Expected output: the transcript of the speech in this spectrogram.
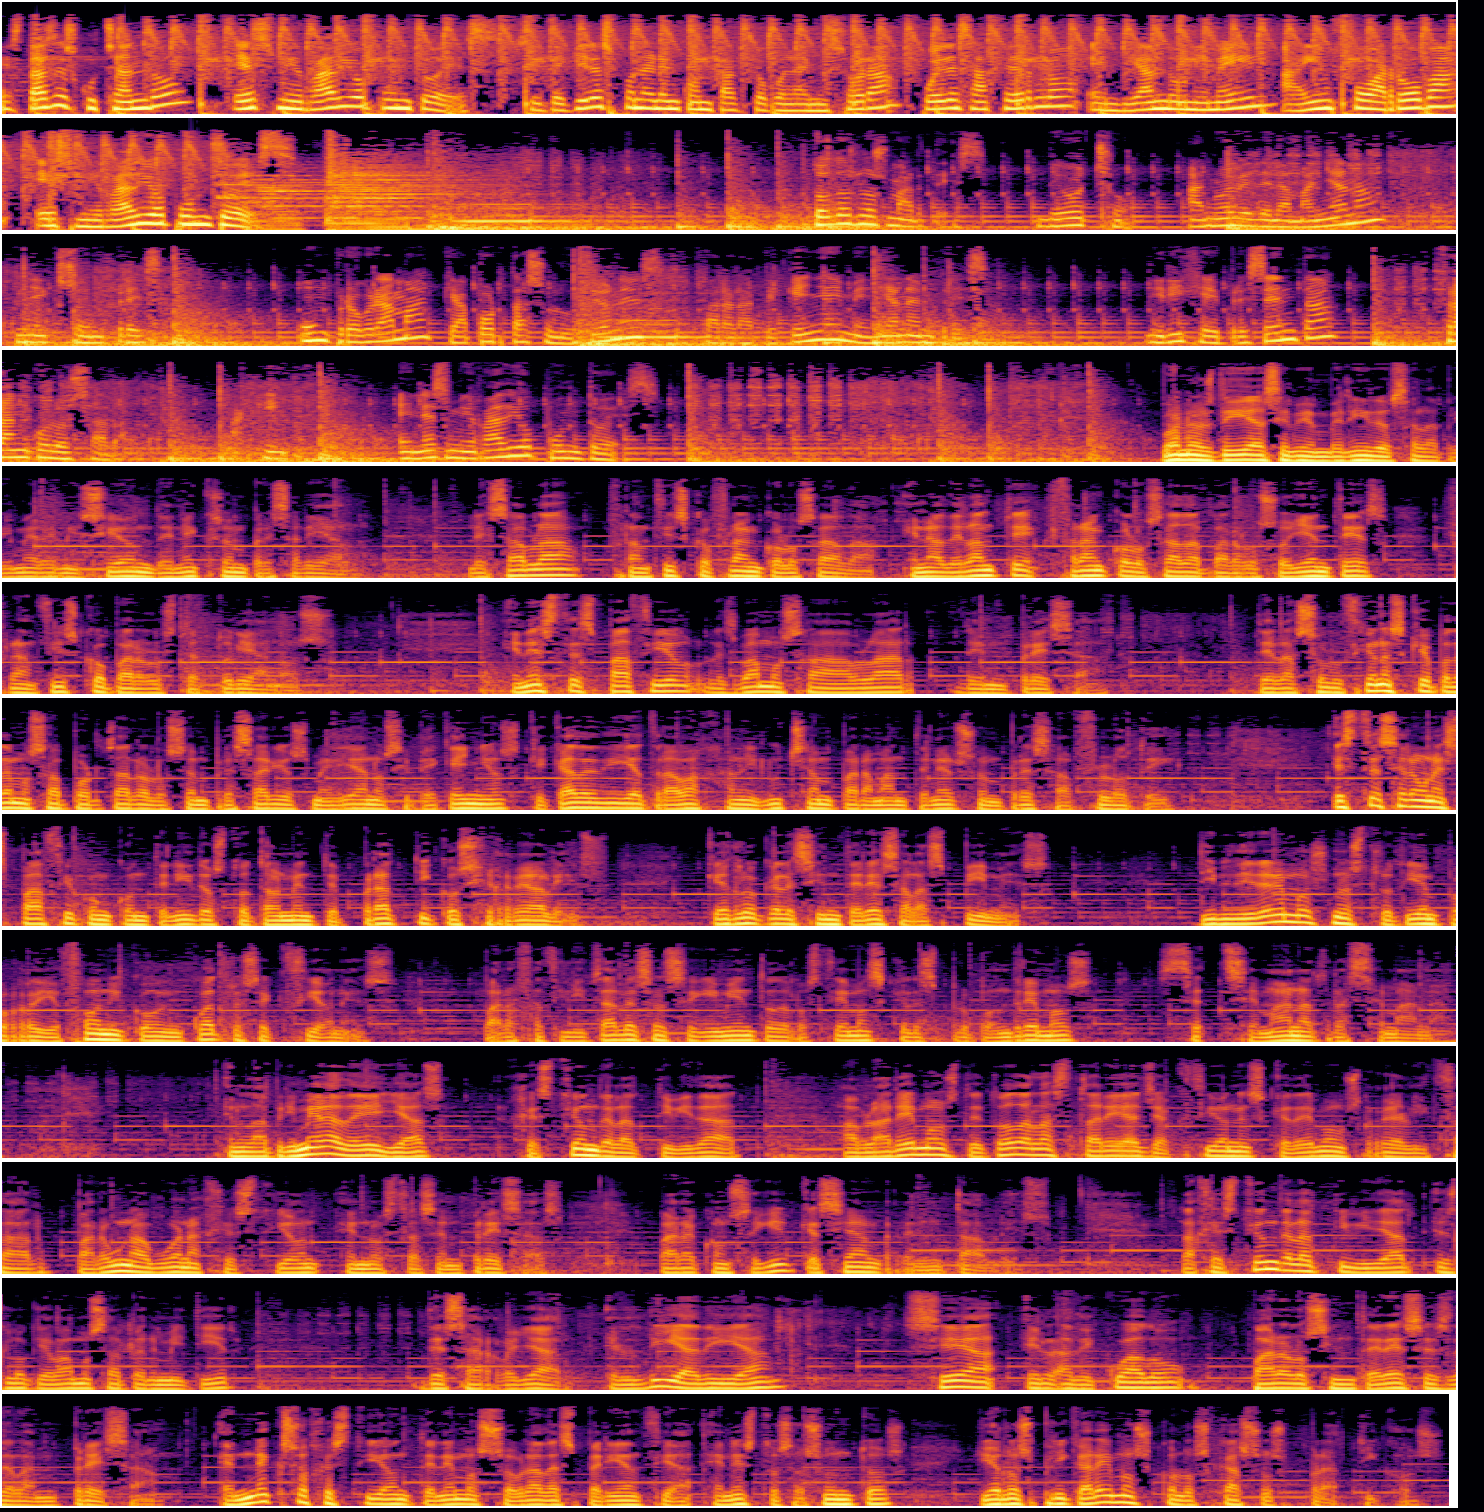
Estás escuchando esmiradio.es. Si te quieres poner en contacto con la emisora, puedes hacerlo enviando un email a info@esmiradio.es. Todos los martes, de 8 a 9 de la mañana, Nexo Empresa, un programa que aporta soluciones para la pequeña y mediana empresa. Dirige y presenta Franco Losada, aquí en esmiradio.es. Buenos días y bienvenidos a la primera emisión de Nexo Empresarial. Les habla Francisco Franco Losada. En adelante, Franco Losada para los oyentes, Francisco para los tertulianos. En este espacio les vamos a hablar de empresa, de las soluciones que podemos aportar a los empresarios medianos y pequeños que cada día trabajan y luchan para mantener su empresa a flote. Este será un espacio con contenidos totalmente prácticos y reales, que es lo que les interesa a las pymes Dividiremos nuestro tiempo radiofónico en cuatro secciones para facilitarles el seguimiento de los temas que les propondremos semana tras semana. En la primera de ellas, gestión de la actividad, hablaremos de todas las tareas y acciones que debemos realizar para una buena gestión en nuestras empresas, para conseguir que sean rentables. La gestión de la actividad es lo que vamos a permitir desarrollar el día a día sea el adecuado para los intereses de la empresa. En Nexo Gestión tenemos sobrada experiencia en estos asuntos y os lo explicaremos con los casos prácticos.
